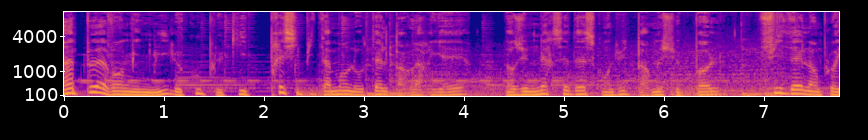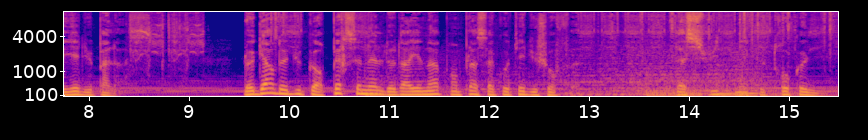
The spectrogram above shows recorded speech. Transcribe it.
un peu avant minuit, le couple quitte précipitamment l'hôtel par l'arrière dans une Mercedes conduite par M. Paul, fidèle employé du palace. Le garde du corps personnel de Diana prend place à côté du chauffeur. La suite n'est que trop connue.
